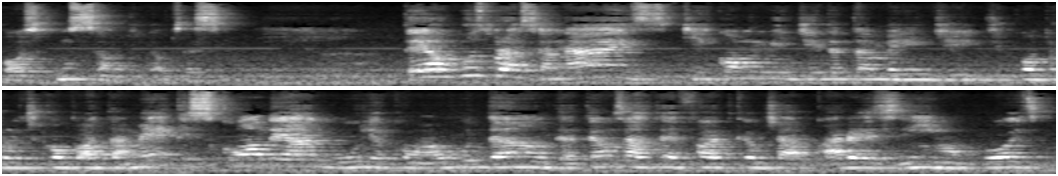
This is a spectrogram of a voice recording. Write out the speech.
Pós-função, digamos assim. Tem alguns profissionais que, como medida também de, de controle de comportamento, escondem a agulha com algodão, tem até uns artefatos que é um jacarezinho, uma coisa.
